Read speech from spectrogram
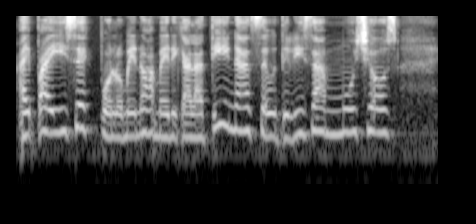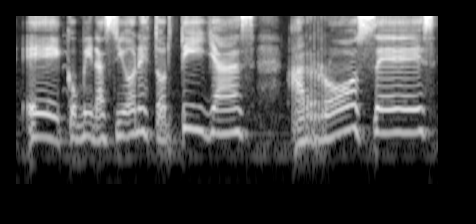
Hay países, por lo menos América Latina, se utilizan muchos eh, combinaciones, tortillas, arroces,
